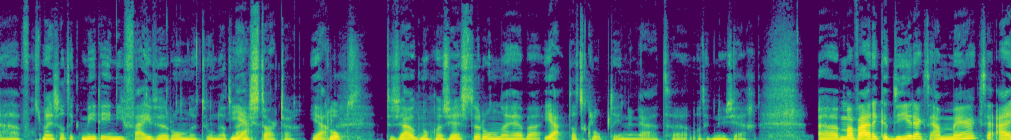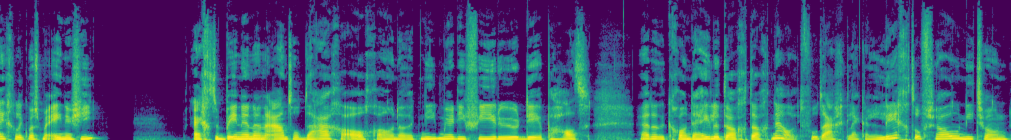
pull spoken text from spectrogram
Uh, volgens mij zat ik midden in die vijfde ronde toen dat wij starten. Ja, klopt. Toen zou ik nog een zesde ronde hebben. Ja, dat klopt inderdaad, uh, wat ik nu zeg. Uh, maar waar ik het direct aan merkte, eigenlijk was mijn energie. Echt binnen een aantal dagen al gewoon dat ik niet meer die vier uur dip had. Dat ik gewoon de hele dag dacht, nou, het voelt eigenlijk lekker licht of zo. Niet zo'n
